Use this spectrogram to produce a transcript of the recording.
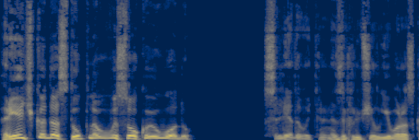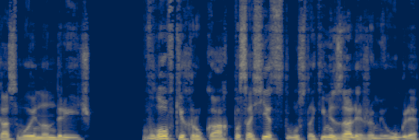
речка доступна в высокую воду. Следовательно, заключил его рассказ воин Андреевич, в ловких руках по соседству с такими залежами угля,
